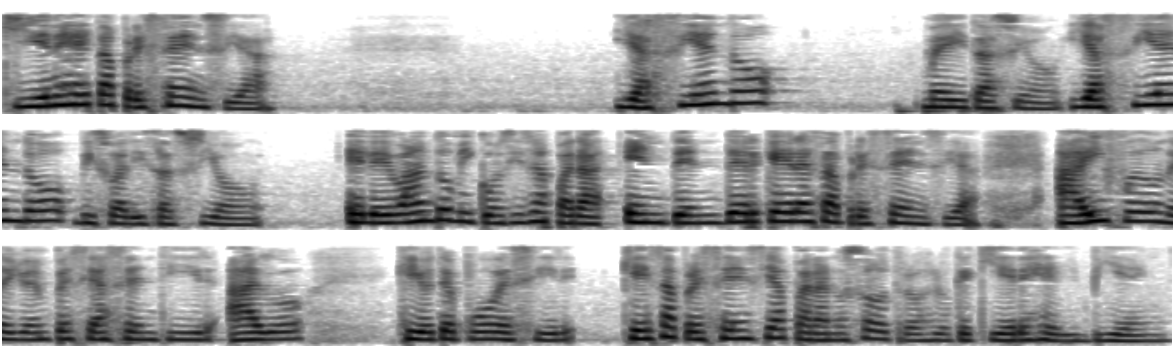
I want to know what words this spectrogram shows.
¿quién es esta presencia? Y haciendo meditación y haciendo visualización elevando mi conciencia para entender qué era esa presencia, ahí fue donde yo empecé a sentir algo que yo te puedo decir, que esa presencia para nosotros lo que quiere es el bien,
